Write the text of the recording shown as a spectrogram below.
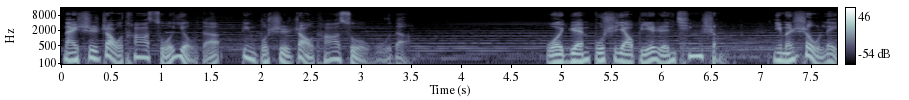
乃是照他所有的，并不是照他所无的。我原不是要别人轻省，你们受累，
